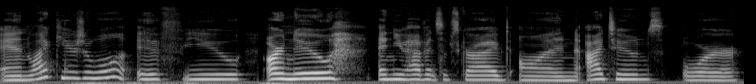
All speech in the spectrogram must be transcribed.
And like usual, if you are new and you haven't subscribed on iTunes or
